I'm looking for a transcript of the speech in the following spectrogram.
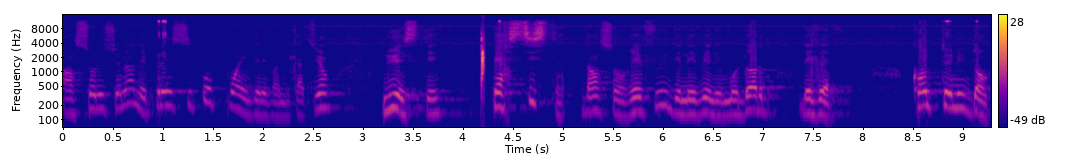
en solutionnant les principaux points de revendication, l'UST persiste dans son refus d'élever le mot d'ordre des grèves. Compte tenu donc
